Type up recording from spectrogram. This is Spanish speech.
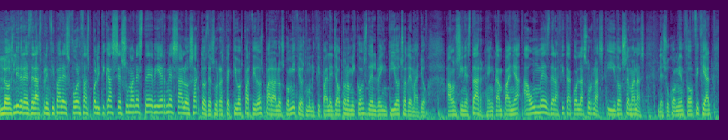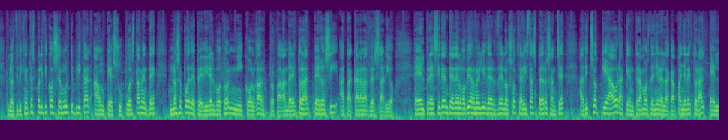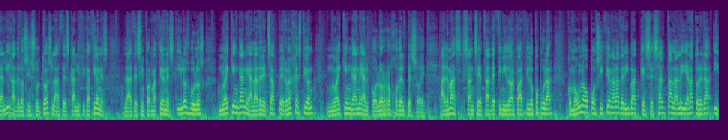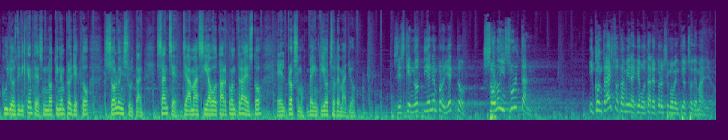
Los líderes de las principales fuerzas políticas se suman este viernes a los actos de sus respectivos partidos para los comicios municipales y autonómicos del 28 de mayo. Aún sin estar en campaña, a un mes de la cita con las urnas y dos semanas de su comienzo oficial, los dirigentes políticos se multiplican, aunque supuestamente no se puede pedir el voto ni colgar propaganda electoral, pero sí atacar al adversario. El presidente del gobierno y líder de los socialistas, Pedro Sánchez, ha dicho que ahora que entramos de lleno en la campaña electoral, en la Liga de los Insultos, las descalificaciones, las desinformaciones y los bulos, no hay quien gane a la derecha, pero en gestión no hay quien gane al color rojo del PSOE. Además, Sánchez ha definido al Partido Popular como una oposición a la deriva que se salta a la ley a la torera y cuyos dirigentes no tienen proyecto, solo insultan. Sánchez llama así a votar contra esto el próximo 28 de mayo. Si es que no tienen proyecto, solo insultan. Y contra esto también hay que votar el próximo 28 de mayo.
